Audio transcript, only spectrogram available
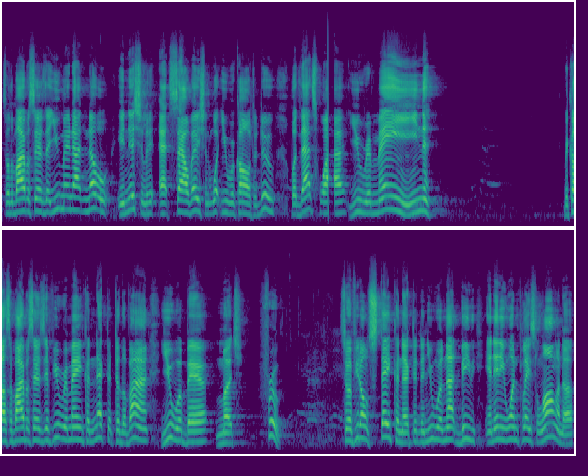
So the Bible says that you may not know initially at salvation what you were called to do, but that's why you remain. Because the Bible says if you remain connected to the vine, you will bear much fruit. So if you don't stay connected, then you will not be in any one place long enough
